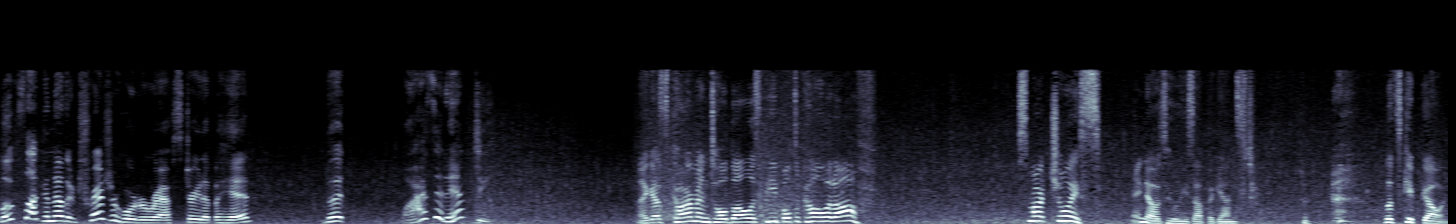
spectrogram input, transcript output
Looks like another treasure hoarder raft straight up ahead. But why is it empty? I guess Carmen told all his people to call it off. Smart choice. He knows who he's up against. Let's keep going.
